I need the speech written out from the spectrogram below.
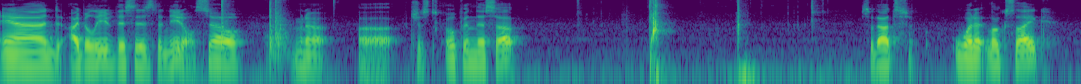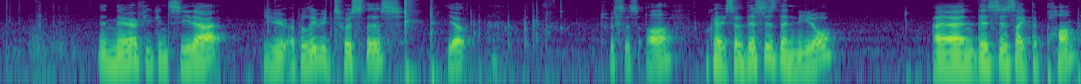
and I believe this is the needle. So I'm gonna uh, just open this up. So that's what it looks like in there, if you can see that. You, I believe you twist this. Yep. Twist this off. Okay, so this is the needle, and this is like the pump.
